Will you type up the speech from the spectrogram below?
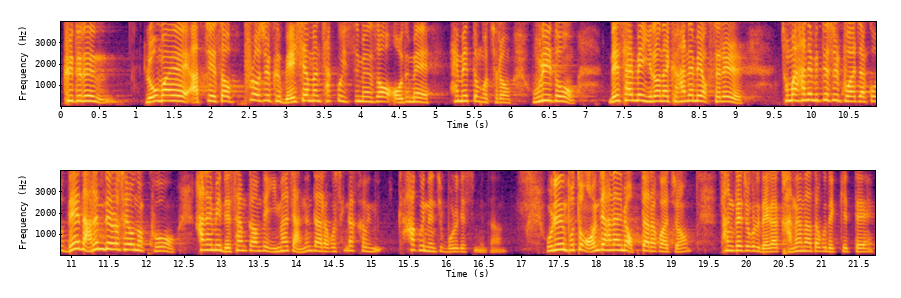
그들은 로마의 압제에서 풀어줄 그 메시아만 찾고 있으면서 어둠에 헤맸던 것처럼 우리도 내 삶에 일어날 그 하나님의 역사를 정말 하나님의 뜻을 구하지 않고 내 나름대로 세워놓고 하나님이 내 삶 가운데 임하지 않는다라고 생각하고 있는지 모르겠습니다. 우리는 보통 언제 하나님이 없다라고 하죠. 상대적으로 내가 가난하다고 느낄 때,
